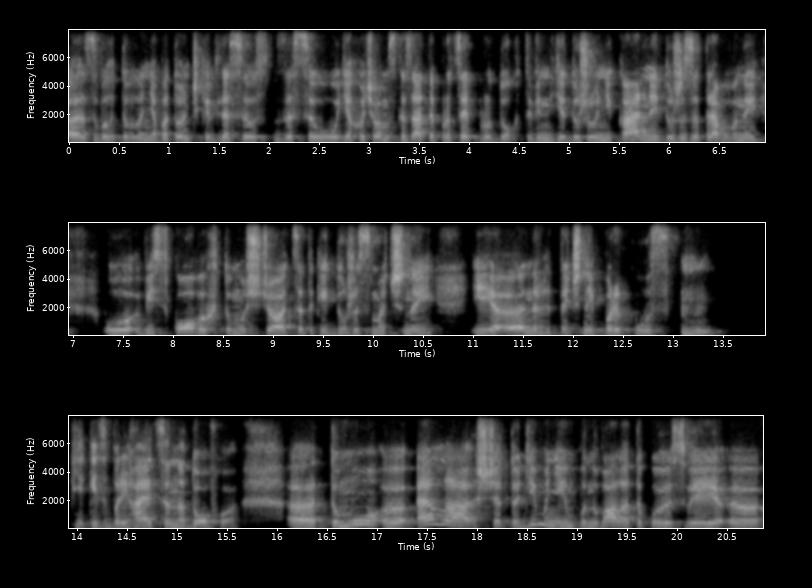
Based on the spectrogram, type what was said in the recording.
е, з виготовлення батончиків для СУ ЗСУ. Я хочу вам сказати про цей продукт. Він є дуже унікальний, дуже затребуваний у військових, тому що це такий дуже смачний і е, енергетичний перекус. Який зберігається надовго. Е, Тому Елла ще тоді мені імпонувала такою своєю е,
